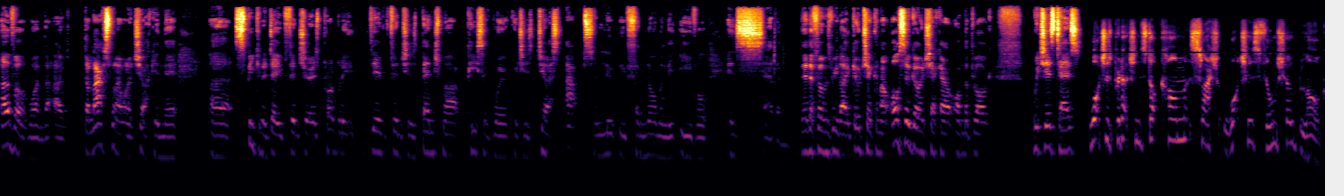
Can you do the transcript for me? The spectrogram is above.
other one that I, the last one I want to chuck in there. Uh, speaking of David Fincher, is probably David Fincher's benchmark piece of work, which is just absolutely phenomenally evil. Is Seven. They're the films we like. Go check them out. Also, go and check out on the blog, which is Tez. Watchersproductions.com slash Watchers Film Show blog.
